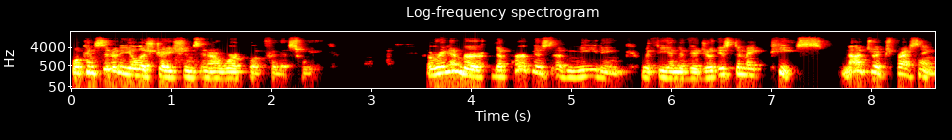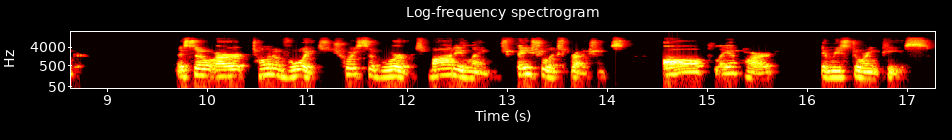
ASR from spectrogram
Well, consider the illustrations in our workbook for this week. Remember, the purpose of meeting with the individual is to make peace, not to express anger. So, our tone of voice, choice of words, body language, facial expressions all play a part in restoring peace.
